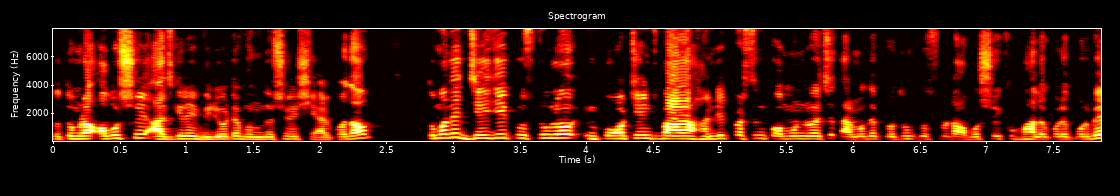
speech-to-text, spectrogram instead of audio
তো তোমরা অবশ্যই আজকের এই ভিডিওটা বন্ধুদের সঙ্গে শেয়ার করে দাও। তোমাদের যেই যেই প্রশ্নগুলো ইম্পর্টেন্ট বা হান্ড্রেড পার্সেন্ট কমন রয়েছে, তার মধ্যে প্রথম প্রশ্নটা অবশ্যই খুব ভালো করে পড়বে।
